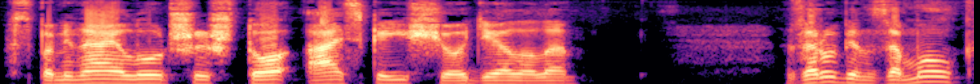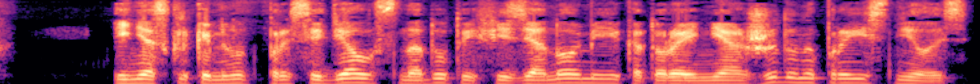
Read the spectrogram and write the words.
«Вспоминай лучше, что Аська еще делала». Зарубин замолк и несколько минут просидел с надутой физиономией, которая неожиданно прояснилась.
